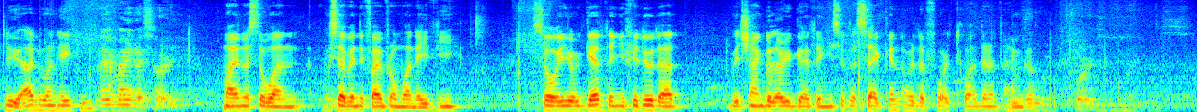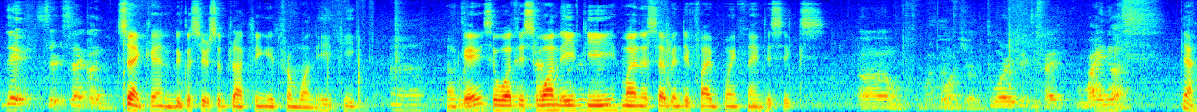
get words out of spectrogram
Do you add 180? Eh, minus, sorry. Minus the 175 from 180. So you're getting, if you do that, which angle are you getting? Is it the second or the fourth quadrant angle? Fourth. Third, second. Second, because you're subtracting it from 180. Uh, Okay, so what is 180 minus 75.96? Um, what, 255 minus? Yeah.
